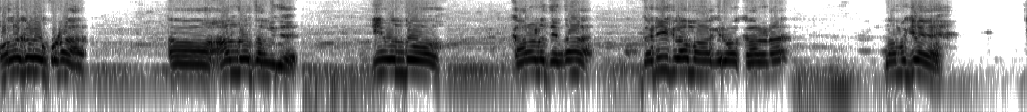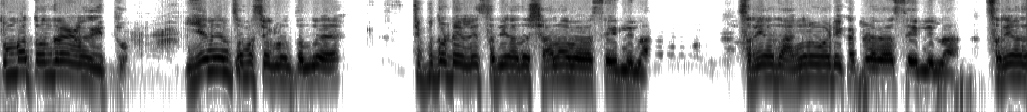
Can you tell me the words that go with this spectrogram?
ಹೊಲಗಳು ಕೂಡ ಆಂಧ್ರದಲ್ಲಿದೆ. ಈ ಒಂದು ಕಾರಣದಿಂದ ಗಡಿ ಗ್ರಾಮ ಆಗಿರುವ ಕಾರಣ ನಮಗೆ ತುಂಬ ತೊಂದರೆಗಳಾಗಿತ್ತು. ಏನೇನು ಸಮಸ್ಯೆಗಳು ಅಂತಂದ್ರೆ ಚಿಪ್ಪದೊಡ್ಡೆಯಲ್ಲಿ ಸರಿಯಾದ ಶಾಲಾ ವ್ಯವಸ್ಥೆ ಇರಲಿಲ್ಲ. ಸರಿಯಾದ ಅಂಗನವಾಡಿ ಕಟ್ಟಡ ವ್ಯವಸ್ಥೆ ಇರಲಿಲ್ಲ. ಸರಿಯಾದ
